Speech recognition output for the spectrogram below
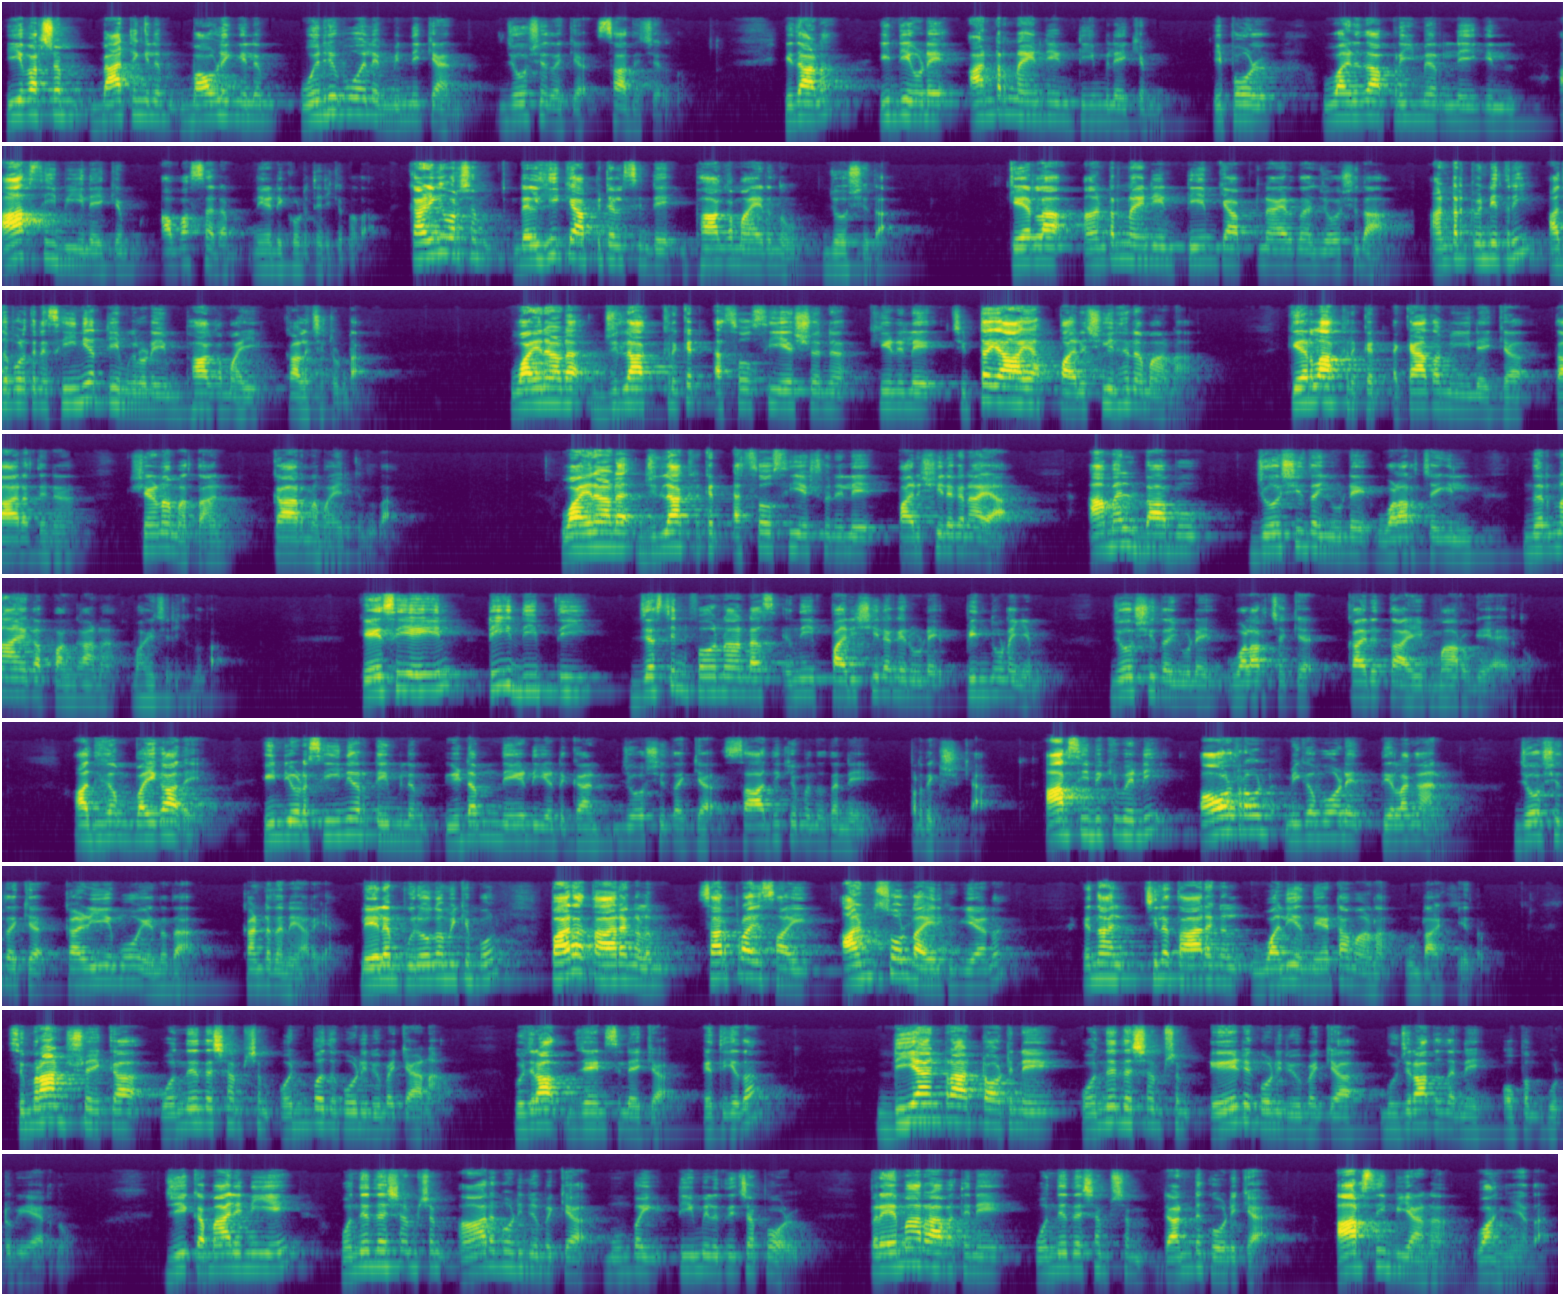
ഈ വർഷം ബാറ്റിങ്ങിലും ബൗളിങ്ങിലും ഒരുപോലെ മിന്നിക്കാൻ ജോഷിതയ്ക്ക് സാധിച്ചിരുന്നു. ഇതാണ് ഇന്ത്യയുടെ അണ്ടർ നയന്റീൻ ടീമിലേക്കും ഇപ്പോൾ വനിതാ പ്രീമിയർ ലീഗിൽ ആർ സി ബിയിലേക്കും അവസരം നേടിക്കൊടുത്തിരിക്കുന്നത്. കഴിഞ്ഞ വർഷം ഡൽഹി ക്യാപിറ്റൽസിന്റെ ഭാഗമായിരുന്നു Joshitha. Kerala under nineteen team ക്യാപ്റ്റനായിരുന്ന ജോഷിത അണ്ടർ ട്വന്റി ത്രീ അതുപോലെ തന്നെ സീനിയർ ടീമുകളുടെയും ഭാഗമായി കളിച്ചിട്ടുണ്ട്. വയനാട് ജില്ലാ ക്രിക്കറ്റ് അസോസിയേഷന് കീഴിലെ ചിട്ടയായ പരിശീലനമാണ് കേരള ക്രിക്കറ്റ് അക്കാദമിയിലേക്ക് താരത്തിന് ക്ഷണമെത്താൻ കാരണമായിരിക്കുന്നത്. വയനാട് ജില്ലാ ക്രിക്കറ്റ് അസോസിയേഷനിലെ പരിശീലകനായ അമൽ ബാബു ജോഷിതയുടെ വളർച്ചയിൽ നിർണായക പങ്കാണ് വഹിച്ചിരിക്കുന്നത്. കെ സി എയിൽ ടി ദീപ്തി ജസ്റ്റിൻ ഫെർണാണ്ടസ് എന്നീ പരിശീലകരുടെ പിന്തുണയും ജോഷിതയുടെ വളർച്ചയ്ക്ക് കരുത്തായി മാറുകയായിരുന്നു. അധികം വൈകാതെ ഇന്ത്യയുടെ സീനിയർ ടീമിലും ഇടം നേടിയെടുക്കാൻ ജോഷിതയ്ക്ക് സാധിക്കുമെന്ന് തന്നെ പ്രതീക്ഷിക്കാം. ആർ സി ബിക്ക് വേണ്ടി ഓൾറൗണ്ട് മികവോടെ തിളങ്ങാൻ ജോഷിതയ്ക്ക് കഴിയുമോ എന്നത് കണ്ടു തന്നെ അറിയാം. ലേലം പുരോഗമിക്കുമ്പോൾ പല താരങ്ങളും സർപ്രൈസായി അൺസോൾഡ് ആയിരിക്കുകയാണ്. എന്നാൽ ചില താരങ്ങൾ വലിയ നേട്ടമാണ് ഉണ്ടാക്കിയത്. സിമ്രാൻ ഷെയ്ഖ ഒന്നേ ദശാംശം ഒൻപത് കോടി രൂപയ്ക്കാണ് ഗുജറാത്ത് ജയൻസിലേക്ക് എത്തിയത്. ഡിയാൻഡ്ര ടോട്ടിനെ ഒന്നേ ദശാംശം ഏഴ് കോടി രൂപയ്ക്ക് ഗുജറാത്ത് തന്നെ ഒപ്പം കൂട്ടുകയായിരുന്നു. ജി കമാലിനിയെ ഒന്നേ ദശാംശം ആറ് കോടി രൂപയ്ക്ക് മുംബൈ ടീമിലെത്തിച്ചപ്പോൾ പ്രേമ റാവത്തിനെ ഒന്ന് ദശാംശം രണ്ട് കോടിക്ക് ആർ സി ബിയാണ് വാങ്ങിയത്.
